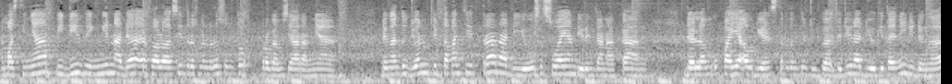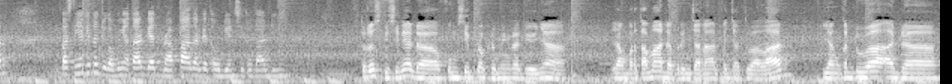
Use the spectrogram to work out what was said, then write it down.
Nah, pastinya PD ingin ada evaluasi terus menerus untuk program siarannya dengan tujuan menciptakan citra radio sesuai yang direncanakan dalam upaya audiens tertentu juga. Jadi radio kita ini didengar pastinya kita juga punya target berapa target audiens itu tadi. Terus di sini ada fungsi programming radionya. Yang pertama ada perencanaan penjadwalan, yang kedua ada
